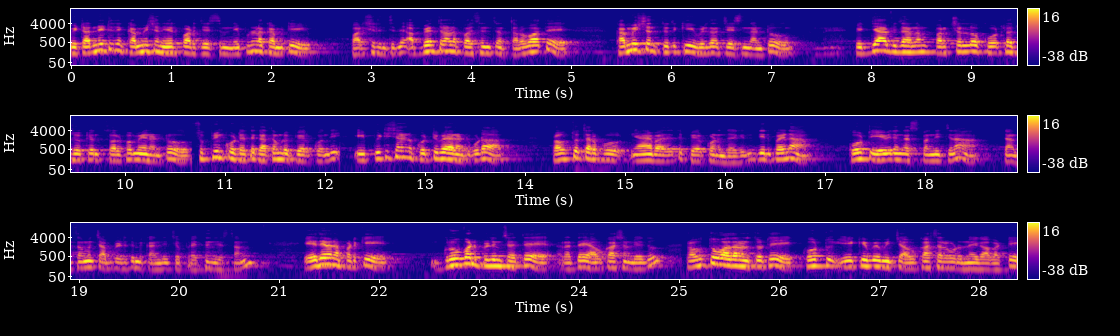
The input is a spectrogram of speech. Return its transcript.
వీటన్నిటిని కమిషన్ ఏర్పాటు చేసిన నిపుణుల కమిటీ పరిశీలించింది. అభ్యంతరాలను పరిశీలించిన తర్వాతే కమిషన్ తుదికి విడుదల చేసిందంటూ విద్యా విధానం పరీక్షల్లో కోట్ల జోక్యం స్వల్పమేనంటూ సుప్రీంకోర్టు అయితే గతంలో పేర్కొంది. ఈ పిటిషన్లను కొట్టివేయాలంటూ కూడా ప్రభుత్వ తరపు న్యాయవాది అయితే పేర్కొనడం జరిగింది. దీనిపైన కోర్టు ఏ విధంగా స్పందించినా దానికి సంబంధించి అప్డేట్ అయితే మీకు అందించే ప్రయత్నం చేస్తాను. ఏదేమైనప్పటికీ గ్రూప్ వన్ ప్రిలిమ్స్ అయితే రద్దయ్యే అవకాశం లేదు. ప్రభుత్వ వాదనలతోటి కోర్టు ఏకీభవించే అవకాశాలు కూడా ఉన్నాయి కాబట్టి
